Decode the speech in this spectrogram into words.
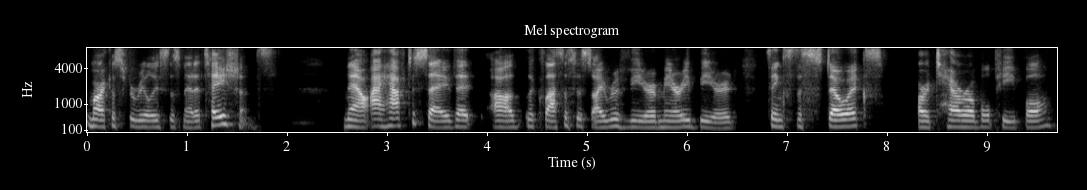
Marcus Aurelius's Meditations. Now, I have to say that uh, the classicist I revere, Mary Beard, thinks the Stoics are terrible people.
